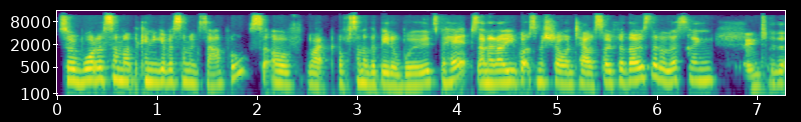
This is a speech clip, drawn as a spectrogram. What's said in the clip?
So, what are some of? The, can you give us some examples of like of some of the better words, perhaps? And I know you've got some show and tell. So, for those that are listening okay. to the,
